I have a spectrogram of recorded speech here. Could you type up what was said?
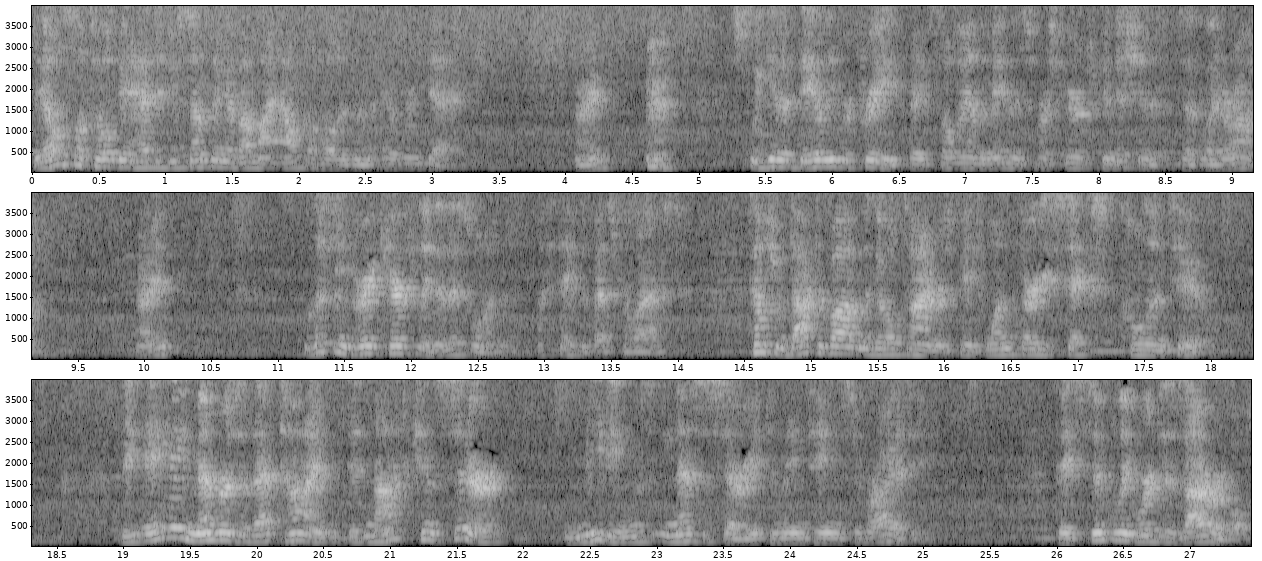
They also told me I had to do something about my alcoholism every day. Right? we get a daily reprieve based solely on the maintenance of our spiritual condition, as it says later on. Right? Listen very carefully to this one. I saved the best for last. It comes from Dr. Bob and the Good Old Timers, page 136, colon 2. The AA members of that time did not consider meetings necessary to maintain sobriety. They simply were desirable.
